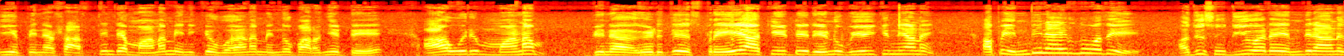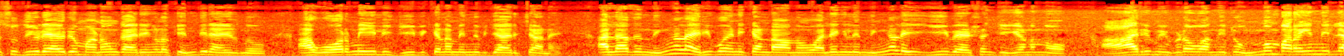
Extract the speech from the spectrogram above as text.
ഈ പിന്നെ ഷർട്ടിന്റെ മണം എനിക്ക് വേണം എന്ന് പറഞ്ഞിട്ട് ആ ഒരു മണം പിന്നെ എടുത്ത് സ്പ്രേ ആക്കിയിട്ട് രേണു ഉപയോഗിക്കുന്നതാണ്. അപ്പോൾ എന്തിനായിരുന്നു അത്? അത് സുധിയുടെ എന്തിനാണ് സുധിയുടെ ആ ഒരു മണവും കാര്യങ്ങളൊക്കെ എന്തിനായിരുന്നു? ആ ഓർമ്മയിൽ ജീവിക്കണം എന്ന് വിചാരിച്ചാണ്. അല്ലാതെ നിങ്ങൾ അരിവേണിക്കണ്ടെന്നോ അല്ലെങ്കിൽ നിങ്ങൾ ഈ വേഷം ചെയ്യണമെന്നോ ആരും ഇവിടെ വന്നിട്ട് ഒന്നും പറയുന്നില്ല.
